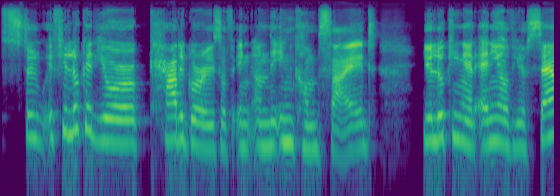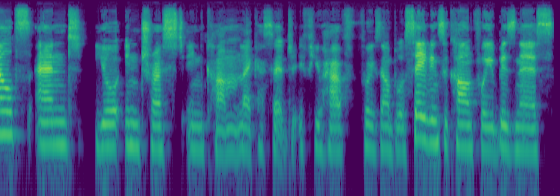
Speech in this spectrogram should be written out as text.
So if you look at your categories of in, on the income side, you're looking at any of your sales and your interest income. Like I said, if you have, for example, a savings account for your business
